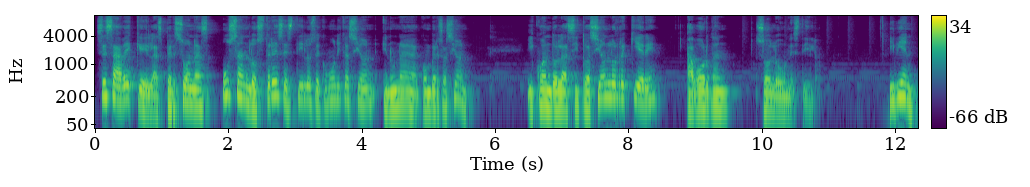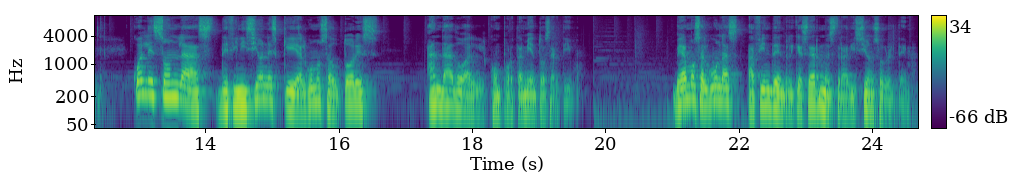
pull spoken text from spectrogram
Se sabe que las personas usan los tres estilos de comunicación en una conversación y cuando la situación lo requiere, abordan solo un estilo. Y bien, ¿cuáles son las definiciones que algunos autores han dado al comportamiento asertivo? Veamos algunas a fin de enriquecer nuestra visión sobre el tema.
